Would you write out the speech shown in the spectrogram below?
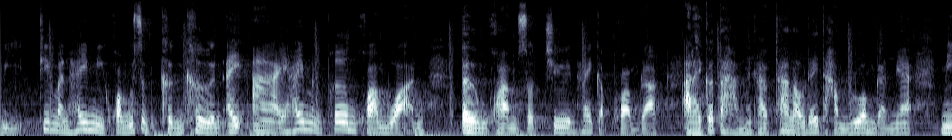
วีทที่มันให้มีความรู้สึกเขินๆไอายให้มันเพิ่มความหวาน เติมความสดชื่นให้กับความรัก อะไรก็ตามนะครับ ถ้าเราได้ทำร่วมกันเนี่ยมี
